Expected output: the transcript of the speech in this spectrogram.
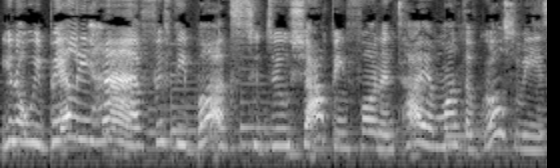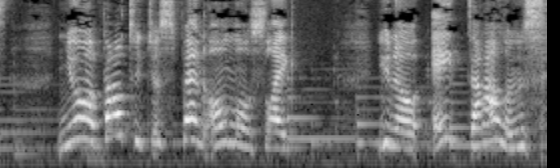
you know, we barely have 50 bucks to do shopping for an entire month of groceries. And you're about to just spend almost like, you know, $8,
